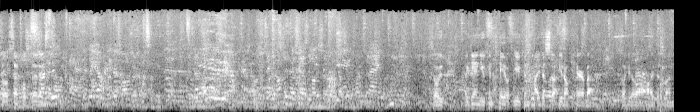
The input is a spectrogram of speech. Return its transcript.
So central settings. So again, you can tailor, you can hide the stuff you don't care about. So here I'll hide this one.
